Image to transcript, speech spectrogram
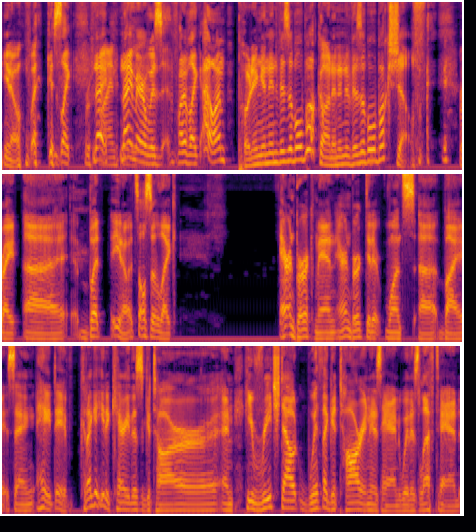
you know, because like Night- Nightmare was kind of like, oh, I'm putting an invisible book on an invisible bookshelf, right? Uh, but you know, it's also like. Aaron Burke, man, Aaron Burke did it once uh, by saying, "Hey, Dave, could I get you to carry this guitar?" And he reached out with a guitar in his hand with his left hand,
